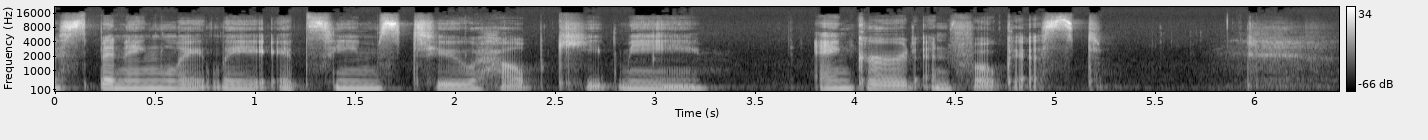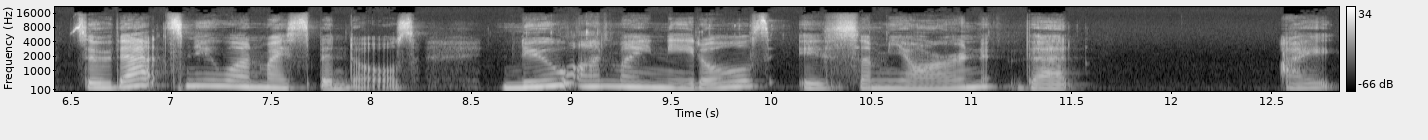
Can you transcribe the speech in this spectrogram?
spinning lately. It seems to help keep me anchored and focused. So that's new on my spindles. New on my needles is some yarn that I,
